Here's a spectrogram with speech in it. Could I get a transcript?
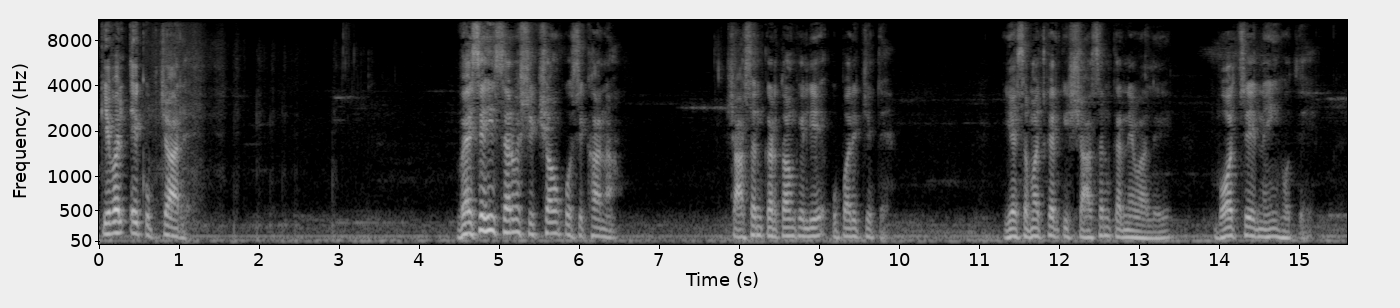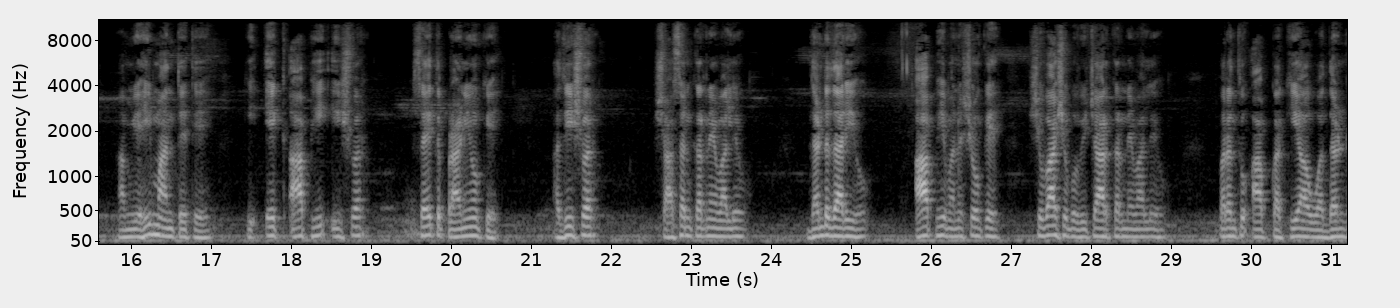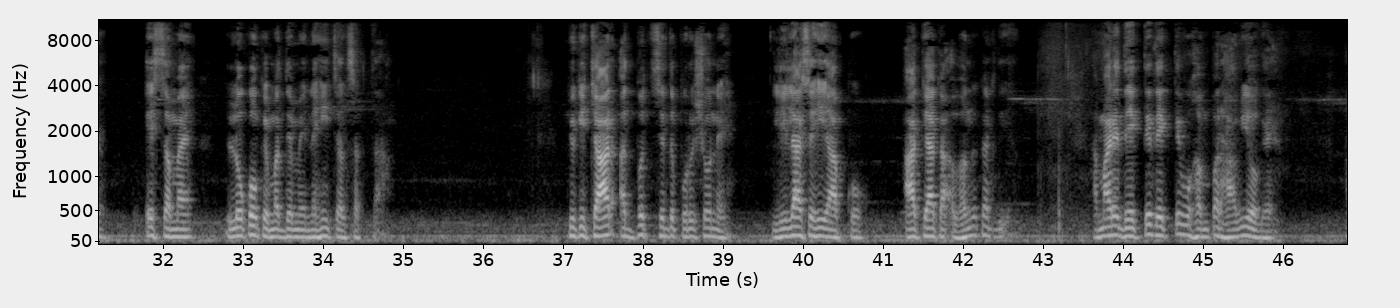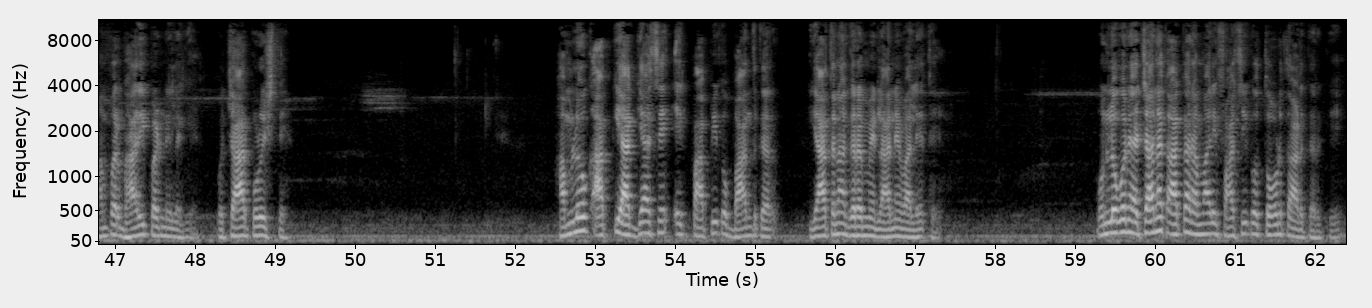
केवल एक उपचार है। वैसे ही सर्व शिक्षाओं को सिखाना शासनकर्ताओं के लिए उपरिचित है। यह समझकर कि शासन करने वाले बहुत से नहीं होते। हम यही मानते थे कि एक आप ही ईश्वर सहित प्राणियों के अधीश्वर, शासन करने वाले हो दंडदारी हो, आप ही मनुष्यों के शुभाशुभ विचार करने वाले हो। परंतु आपका किया हुआ दंड इस समय लोगों के मध्य में नहीं चल सकता। क्योंकि चार अद्भुत सिद्ध पुरुषों ने लीला से ही आपको आज्ञा का अभंग कर दिया। हमारे देखते देखते वो हम पर हावी हो गए। हम पर भारी पड़ने लगे। वो चार पुरुष थे। हम लोग आपकी आज्ञा से एक पापी को बांधकर यातना गर्भ में लाने वाले थे। उन लोगों ने अचानक आकर हमारी फांसी को तोड़ ताड़ करके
